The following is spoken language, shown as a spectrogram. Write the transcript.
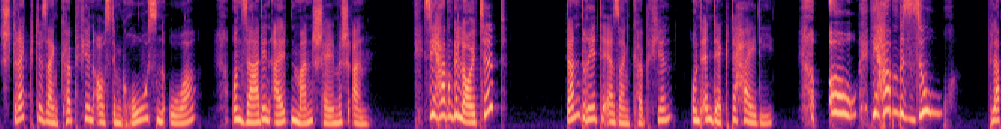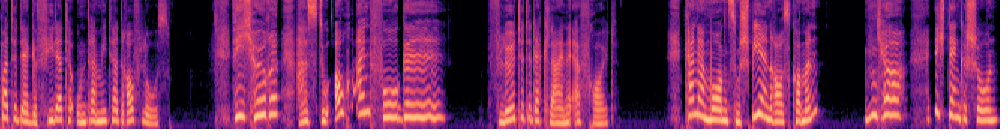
streckte sein Köpfchen aus dem großen Ohr und sah den alten Mann schelmisch an. Sie haben geläutet? Dann drehte er sein Köpfchen und entdeckte Heidi. Oh, wir haben Besuch! plapperte der gefiederte Untermieter drauf los. Wie ich höre, hast du auch ein Vogel, flötete der Kleine erfreut. Kann er morgen zum Spielen rauskommen? Ja, ich denke schon,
